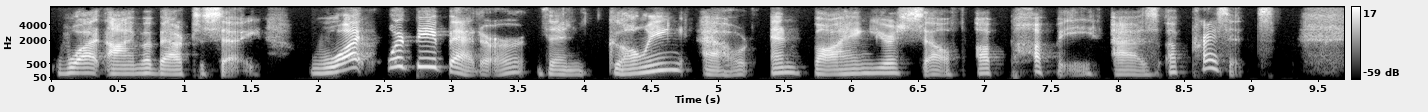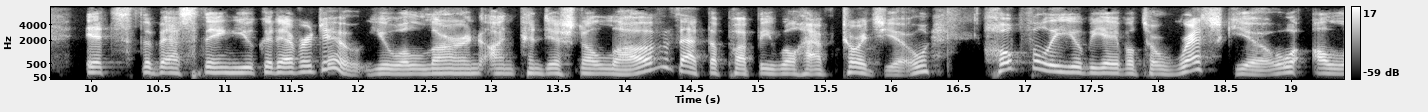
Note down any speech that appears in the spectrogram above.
what I'm about to say. What would be better than going out and buying yourself a puppy as a present? It's the best thing you could ever do. You will learn unconditional love that the puppy will have towards you. Hopefully, you'll be able to rescue a,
